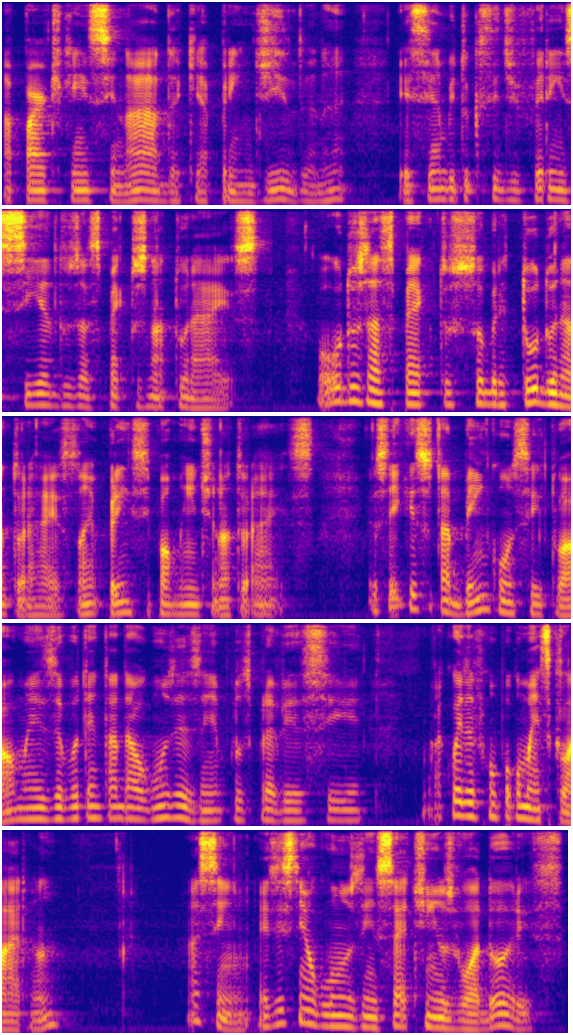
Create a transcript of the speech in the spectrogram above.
a parte que é ensinada, que é aprendida, né? esse âmbito que se diferencia dos aspectos naturais, ou dos aspectos, sobretudo, naturais, né? principalmente naturais. Eu sei que isso está bem conceitual, mas eu vou tentar dar alguns exemplos para ver se a coisa fica um pouco mais clara. Né? Assim, existem alguns insetinhos voadores,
